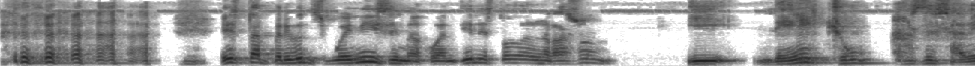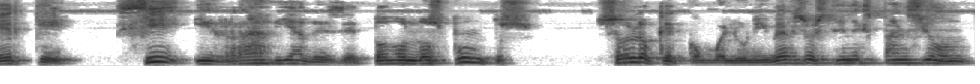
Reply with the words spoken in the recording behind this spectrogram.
Esta pregunta es buenísima, Juan, tienes toda la razón. Y de hecho, has de saber que sí irradia desde todos los puntos, solo que como el universo está en expansión,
